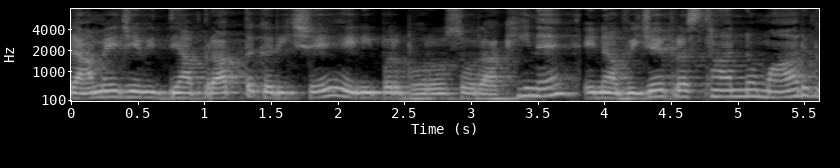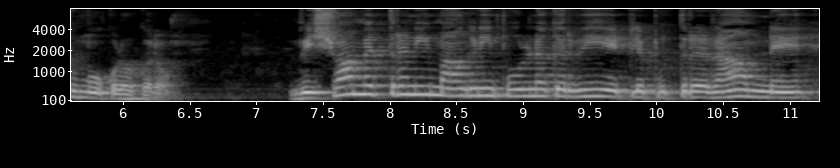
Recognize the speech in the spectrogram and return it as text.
રામે જે વિદ્યા પ્રાપ્ત કરી છે, એની પર ભરોસો રાખીને એના વિજય પ્રસ્થાનનો માર્ગ મોકળો કરો. વિશ્વામિત્રની માંગણી પૂર્ણ કરવી એટલે પુત્ર રામને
